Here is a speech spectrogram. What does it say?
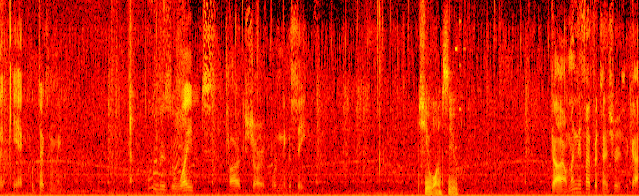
Like cack. Who texted me? Who is this white targ shark? What did nigga say? She wants you. Guy, I'm 95% sure it's a guy.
